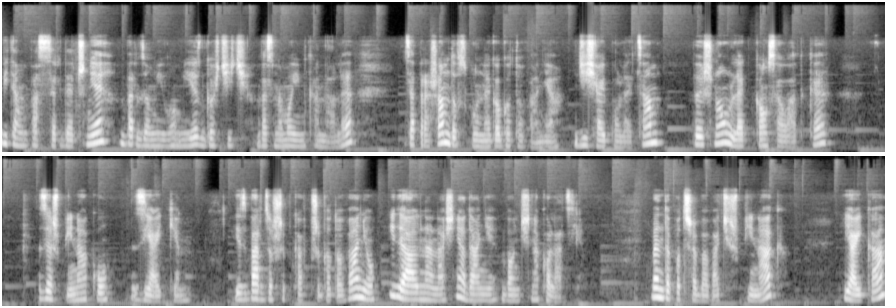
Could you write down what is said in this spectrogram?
Witam Was serdecznie. Bardzo miło mi jest gościć Was na moim kanale. Zapraszam do wspólnego gotowania. Dzisiaj polecam pyszną, lekką sałatkę ze szpinaku z jajkiem. Jest bardzo szybka w przygotowaniu, idealna na śniadanie bądź na kolację. Będę potrzebować szpinak, jajka,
